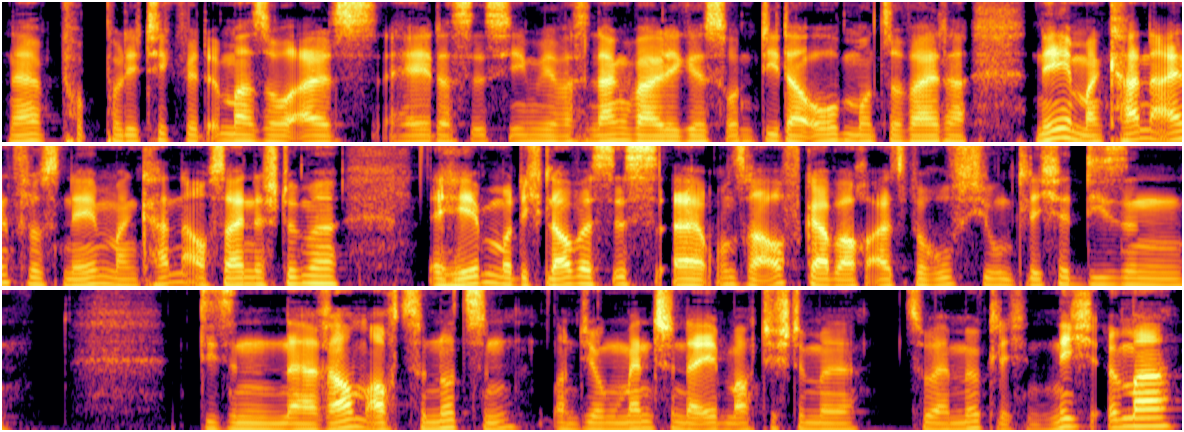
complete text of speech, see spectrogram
Ne? Po Politik wird immer so als, hey, das ist irgendwie was Langweiliges und die da oben und so weiter. Nee, man kann Einfluss nehmen, man kann auch seine Stimme erheben und ich glaube, es ist äh, unsere Aufgabe auch als Berufsjugendliche, diesen diesen äh, Raum auch zu nutzen und jungen Menschen da eben auch die Stimme zu ermöglichen. Nicht immer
